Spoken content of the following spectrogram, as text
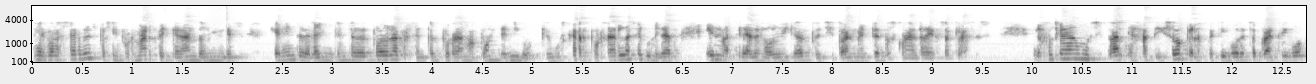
Muy buenas tardes, pues informarte que Dan Domínguez, gerente del Ayuntamiento de Puebla, presentó el programa Ponte Vivo, que busca reforzar la seguridad en materia de movilidad, principalmente pues con el regreso a clases. El funcionario municipal enfatizó que el objetivo de este operativo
